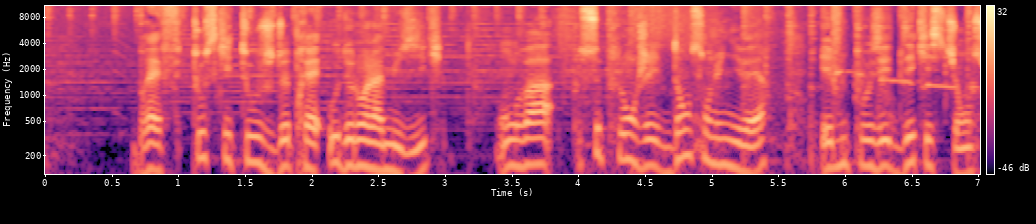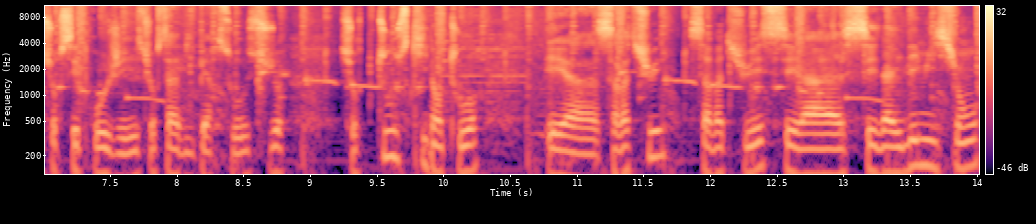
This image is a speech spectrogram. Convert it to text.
bref, tout ce qui touche de près ou de loin la musique. On va se plonger dans son univers et lui poser des questions sur ses projets, sur sa vie perso, sur, sur tout ce qui l'entoure. Et euh, ça va tuer, ça va tuer. C'est l'émission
